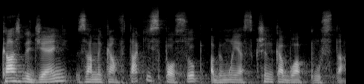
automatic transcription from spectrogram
Każdy dzień zamykam w taki sposób, aby moja skrzynka była pusta.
